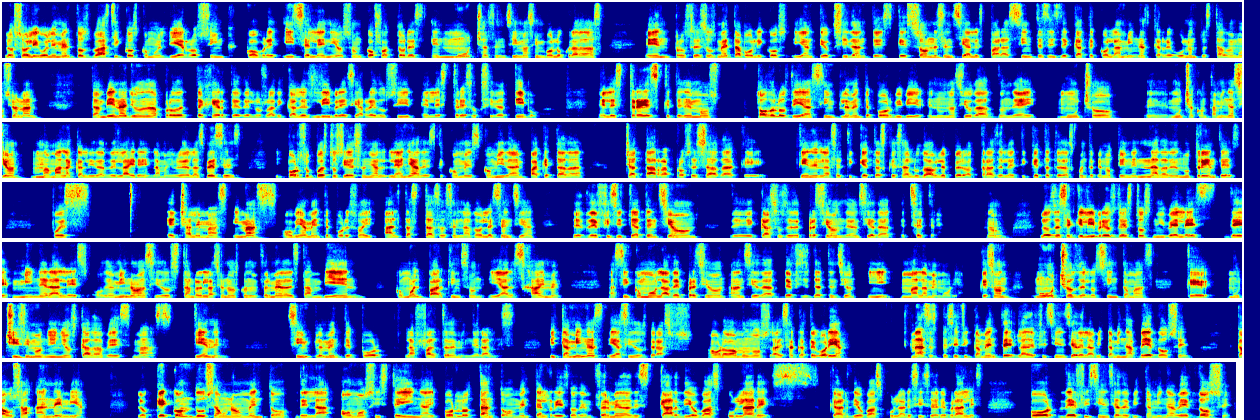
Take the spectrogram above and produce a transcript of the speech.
Los oligoelementos básicos como el hierro, zinc, cobre y selenio son cofactores en muchas enzimas involucradas en procesos metabólicos y antioxidantes que son esenciales para síntesis de catecolaminas que regulan tu estado emocional. También ayudan a protegerte de los radicales libres y a reducir el estrés oxidativo. El estrés que tenemos todos los días simplemente por vivir en una ciudad donde hay mucho, eh, mucha contaminación, una mala calidad del aire la mayoría de las veces, y por supuesto, si a eso le añades que comes comida empaquetada, chatarra procesada, que tienen las etiquetas que es saludable, pero atrás de la etiqueta te das cuenta que no tiene nada de nutrientes, pues échale más y más. Obviamente, por eso hay altas tasas en la adolescencia de déficit de atención, de casos de depresión, de ansiedad, etcétera, ¿no? Los desequilibrios de estos niveles de minerales o de aminoácidos están relacionados con enfermedades también como el Parkinson y Alzheimer, así como la depresión, ansiedad, déficit de atención y mala memoria, que son muchos de los síntomas que muchísimos niños cada vez más tienen, simplemente por la falta de minerales, vitaminas y ácidos grasos. Ahora vámonos a esa categoría. Más específicamente, la deficiencia de la vitamina B12 causa anemia, lo que conduce a un aumento de la homocisteína y por lo tanto aumenta el riesgo de enfermedades cardiovasculares, cardiovasculares y cerebrales por deficiencia de vitamina B12.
